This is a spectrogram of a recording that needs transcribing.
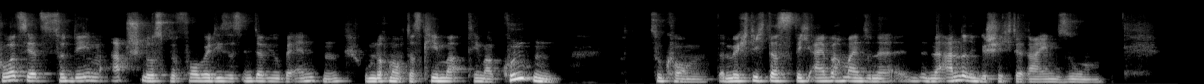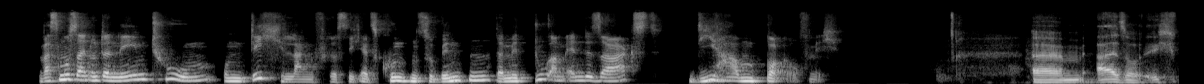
kurz jetzt zu dem Abschluss, bevor wir dieses Interview beenden, um nochmal auf das Thema, Thema Kunden zu kommen. Da möchte ich, dass dich einfach mal in so eine, eine andere Geschichte reinzoomen. Was muss ein Unternehmen tun, um dich langfristig als Kunden zu binden, damit du am Ende sagst, die haben Bock auf mich? Ähm, also, ich,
